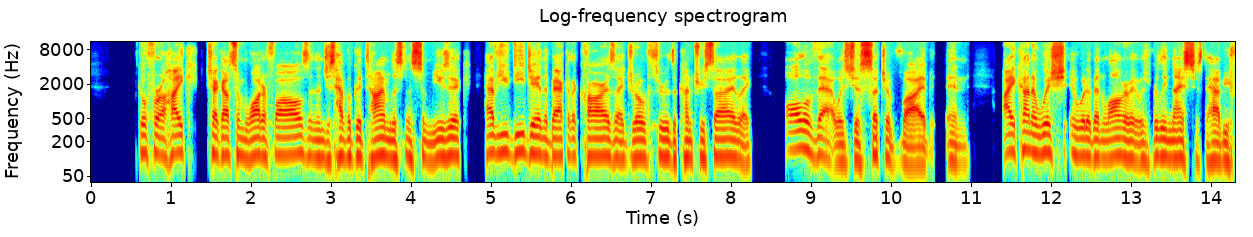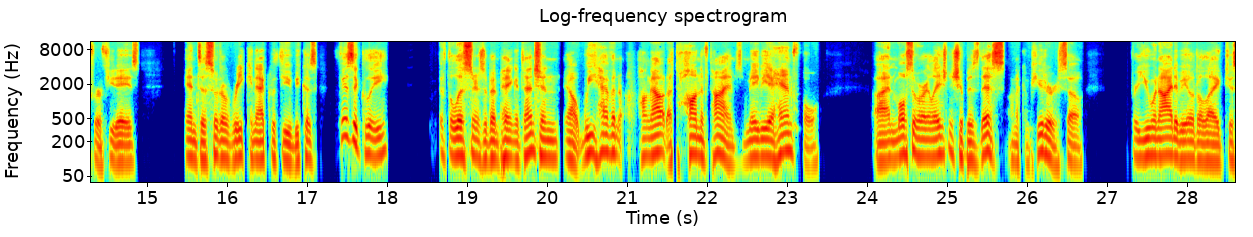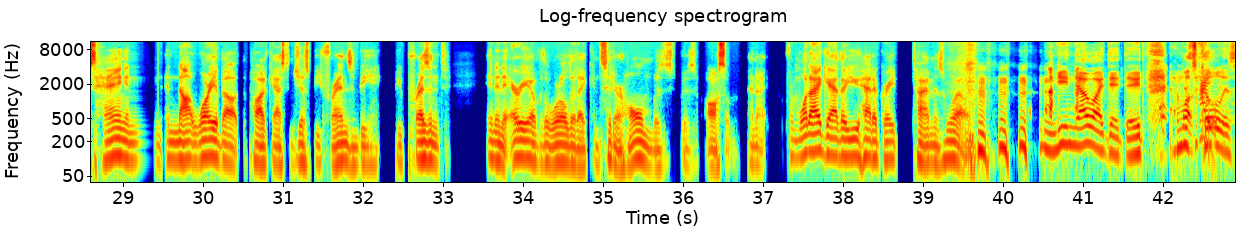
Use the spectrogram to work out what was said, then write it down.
go for a hike, check out some waterfalls, and then just have a good time, listen to some music. Have you DJ in the back of the car as I drove through the countryside? Like all of that was just such a vibe. And I kind of wish it would have been longer. But it was really nice just to have you for a few days and to sort of reconnect with you because physically, if the listeners have been paying attention, you know, we haven't hung out a ton of times, maybe a handful. Uh, and most of our relationship is this on a computer. So for you and I to be able to like just hang and and not worry about the podcast and just be friends and be be present in an area of the world that I consider home was was awesome. And I from what I gather, you had a great time as well. you know I did, dude. And what's cool is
